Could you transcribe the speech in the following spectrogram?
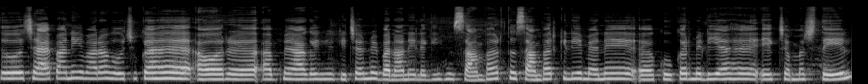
तो चाय पानी हमारा हो चुका है और अब मैं आ गई हूँ किचन में, बनाने लगी हूँ सांभर। तो सांभर के लिए मैंने कुकर में लिया है एक चम्मच तेल,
